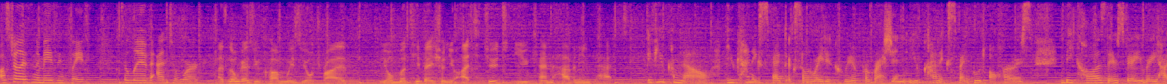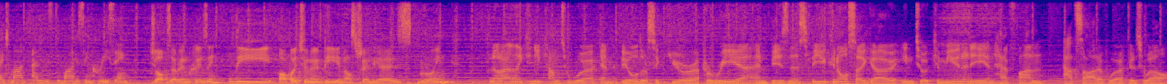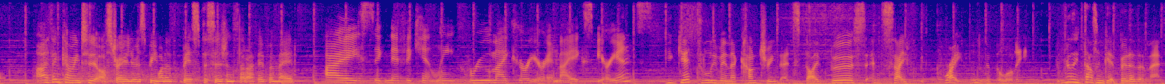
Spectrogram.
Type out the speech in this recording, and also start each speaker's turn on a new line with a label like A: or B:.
A: Australia is an amazing place to live and to work.
B: As long as you come with your drive, your motivation, your attitude, you can have an impact.
C: If you come now, you can expect accelerated career progression, you can expect good offers because there's very, very high demand and this demand is increasing.
D: Jobs are increasing. The opportunity in Australia is growing.
E: Not only can you come to work and build a secure career and business, but you can also go into a community and have fun outside of work as well.
F: I think coming to Australia has been one of the best decisions that I've ever made.
G: I significantly grew my career and my experience.
H: You get to live in a country that's diverse and safe with great livability. It really doesn't get better than that.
